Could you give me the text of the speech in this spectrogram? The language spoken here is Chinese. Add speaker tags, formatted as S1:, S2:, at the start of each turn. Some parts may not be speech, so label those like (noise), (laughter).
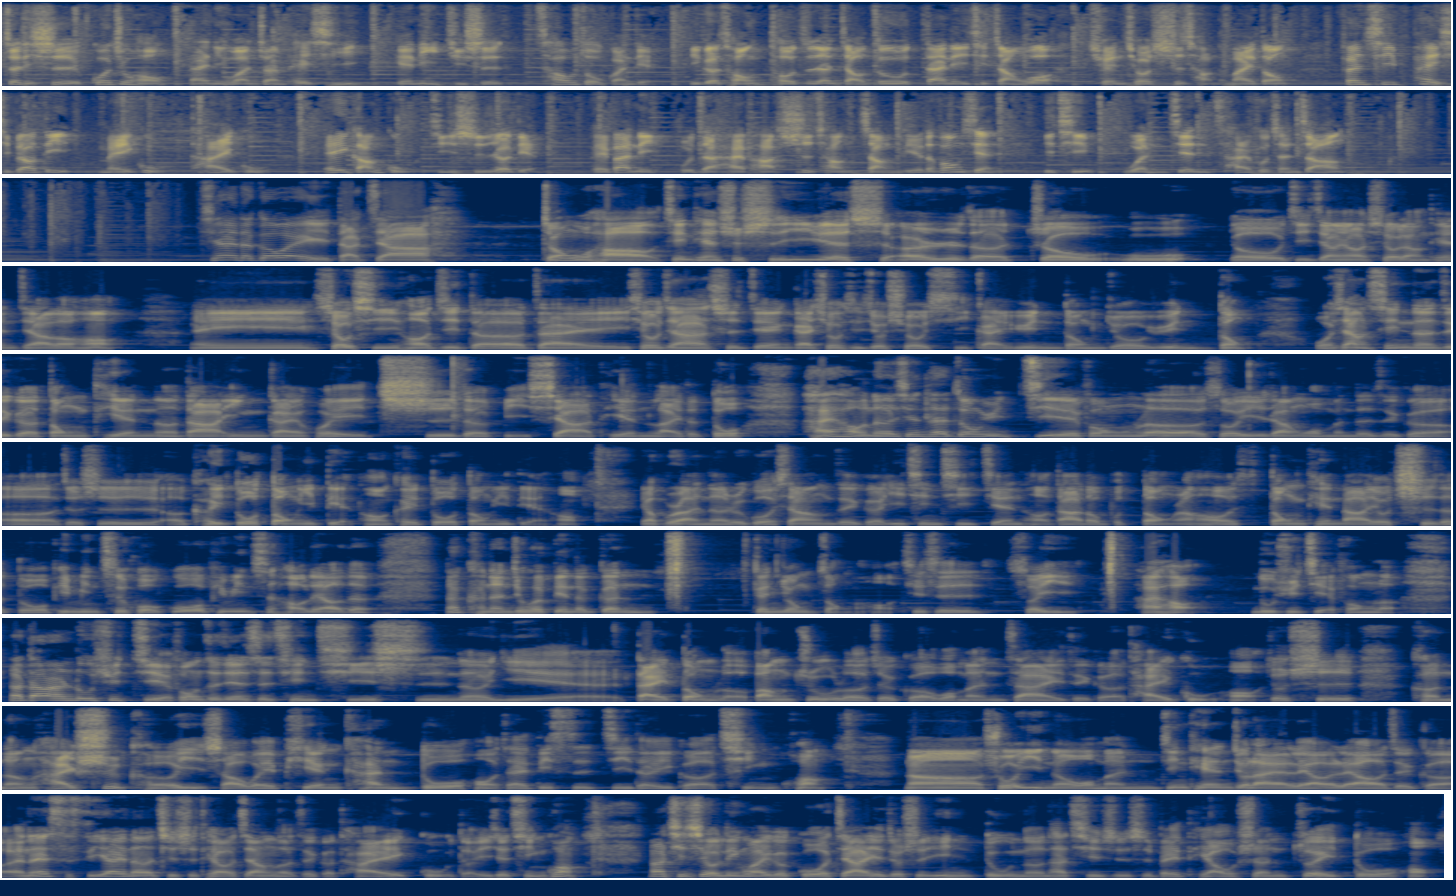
S1: 这里是郭俊宏带你玩转配息，给你及时操作观点，一个从投资人角度带你一起掌握全球市场的脉动，分析配息标的、美股、台股、A 港股即时热点，陪伴你不再害怕市场涨跌的风险，一起稳健财富成长。亲爱的各位，大家中午好，今天是十一月十二日的周五，又即将要休两天假了哈。诶，休息哈，记得在休假时间该休息就休息，该运动就运动。我相信呢，这个冬天呢，大家应该会吃的比夏天来得多。还好呢，现在终于解封了，所以让我们的这个呃，就是呃，可以多动一点哦，可以多动一点哦。要不然呢，如果像这个疫情期间哈，大家都不动，然后冬天大家又吃得多，拼命吃火锅，拼命吃好料的，那可能就会变得更 (tsk) 更臃肿了哈。其实，所以还好。陆续解封了，那当然，陆续解封这件事情，其实呢也带动了、帮助了这个我们在这个台股哦，就是可能还是可以稍微偏看多哦，在第四季的一个情况。那所以呢，我们今天就来聊一聊这个 N S C I 呢，其实调降了这个台股的一些情况。那其实有另外一个国家，也就是印度呢，它其实是被调升最多齁。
